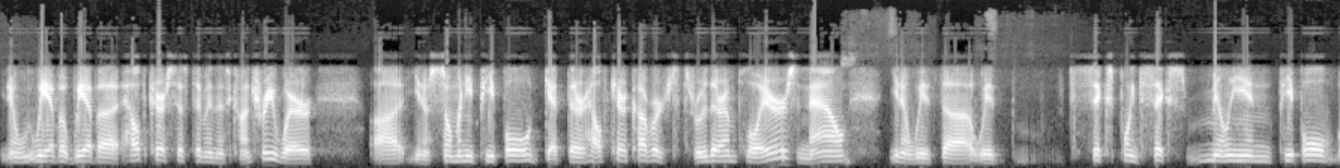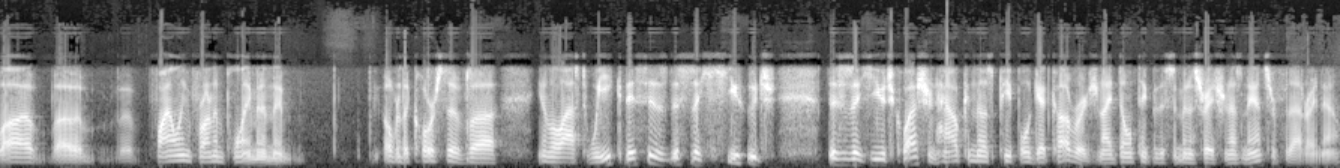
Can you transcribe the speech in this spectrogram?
you know we have a we have a healthcare system in this country where uh, you know so many people get their healthcare coverage through their employers, and now you know with uh, with 6.6 million people uh, uh, filing for unemployment in the, over the course of uh, in the last week. This is this is a huge is a huge question. How can those people get coverage? And I don't think that this administration has an answer for that right now.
